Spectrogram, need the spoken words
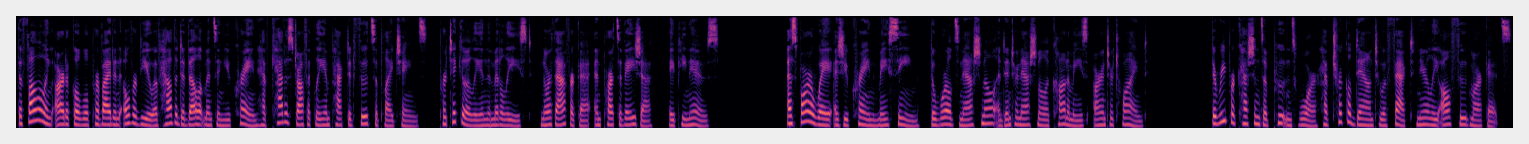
The following article will provide an overview of how the developments in Ukraine have catastrophically impacted food supply chains, particularly in the Middle East, North Africa, and parts of Asia, AP News. As far away as Ukraine may seem, the world's national and international economies are intertwined. The repercussions of Putin's war have trickled down to affect nearly all food markets.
